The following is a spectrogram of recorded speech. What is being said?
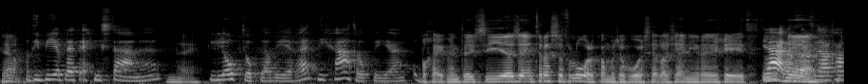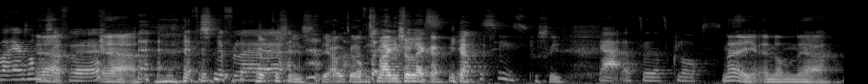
ja, Want die beer blijft echt niet staan, hè? nee. Die loopt ook wel weer, hè? Die gaat ook weer. Op een gegeven moment heeft hij eh, zijn interesse verloren, kan ik me zo voorstellen, als jij niet reageert. Ja, dan, ja. dan gaan we ergens anders Ja. even, Ja, even snuffelen. ja, precies. Die auto die smaakt niet zo lekker. Ja, precies. precies. Ja, dat, eh, dat klopt. Nee, en dan, ja,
